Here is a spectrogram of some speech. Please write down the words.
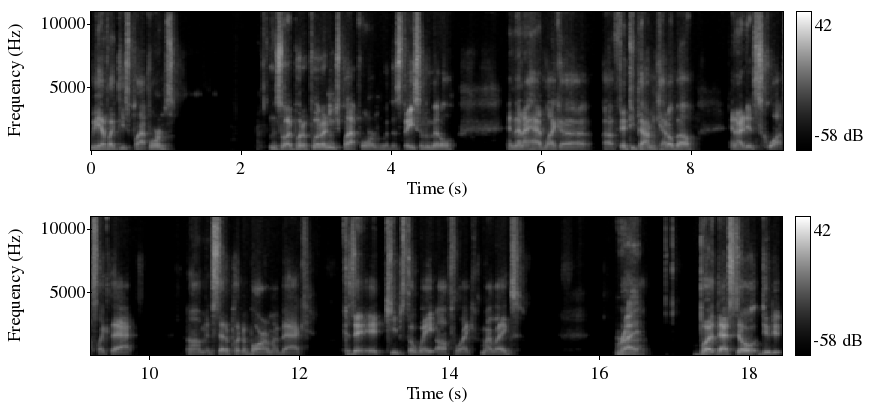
we have like these platforms. And so I put a foot on each platform with a space in the middle. And then I had like a, a 50 pound kettlebell and I did squats like that um, instead of putting a bar on my back because it, it keeps the weight off like my legs. Right. Uh, but that still, dude, it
